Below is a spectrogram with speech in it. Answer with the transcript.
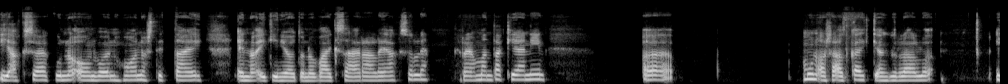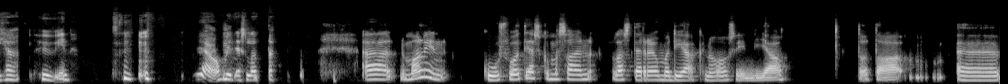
jaksoja, kun on voinut huonosti tai en ole ikin joutunut vaikka sairaalajaksolle reuman takia, niin ö, mun osalta kaikki on kyllä ollut ihan hyvin. Joo. Mites Lotta? Ää, no mä olin kuusivuotias, kun mä sain lasten reumadiagnoosin ja tota, ää,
